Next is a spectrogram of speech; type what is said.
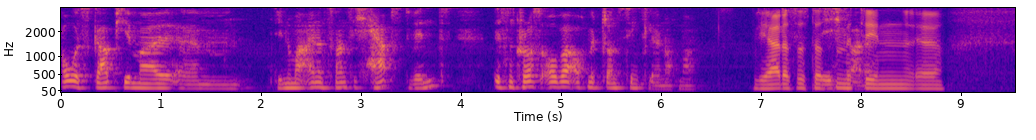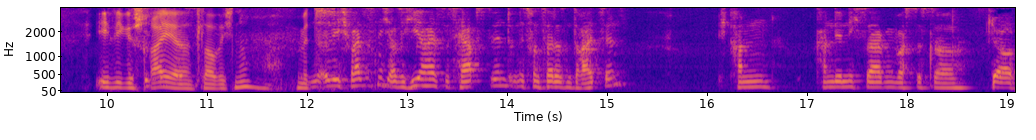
Oh, es gab hier mal ähm, die Nummer 21, Herbstwind, ist ein Crossover auch mit John Sinclair nochmal. Ja, das ist das mit grade. den äh, ewige Schreie, glaube ich, ne? Mit ich weiß es nicht. Also hier heißt es Herbstwind und ist von 2013. Ich kann, kann dir nicht sagen, was das da. Ja,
